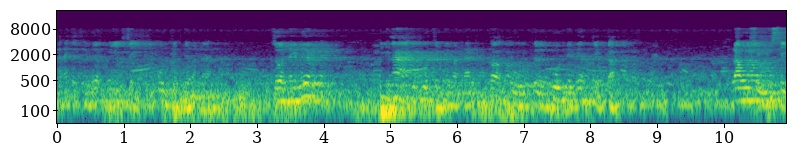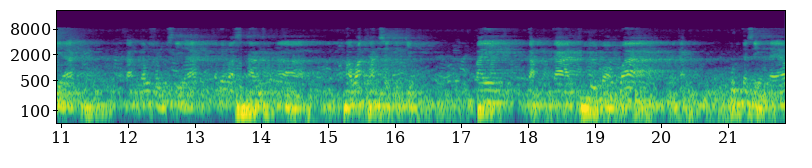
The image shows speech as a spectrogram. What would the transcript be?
อันนั้นก็คือเรื่องที่สี่ที่พูดถึงในวันนั้น ส่วนในเรื่อง ที่พูดถึงในวันนั้น ก็คือคือพูดในเรื่องเกี่ยวกับ เราสูญเสียนะครับเราสูญเสียเขาเรียกว่าทางภาวะทางเศรษฐกิจ ไปกับการที่บอกว่านะครับคุณเกษียณแล้ว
